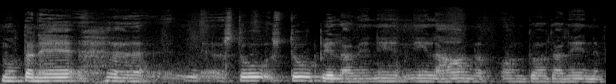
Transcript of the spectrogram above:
Mutta ne stu, stuupilla, niin niillä on, on tuota niin,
